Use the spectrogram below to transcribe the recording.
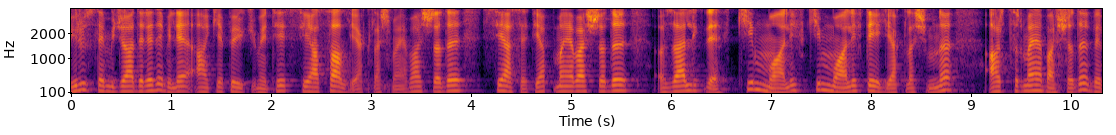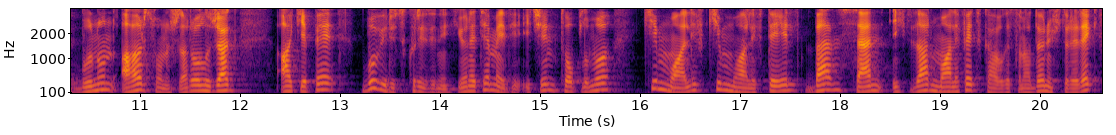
virüsle mücadelede bile AKP hükümeti siyasal yaklaşmaya başladı, siyaset yapmaya başladı. Özellikle kim muhalif kim muhalif değil yaklaşımını artırmaya başladı ve bunun ağır sonuçları olacak. AKP bu virüs krizini yönetemediği için toplumu kim muhalif kim muhalif değil ben sen iktidar muhalefet kavgasına dönüştürerek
